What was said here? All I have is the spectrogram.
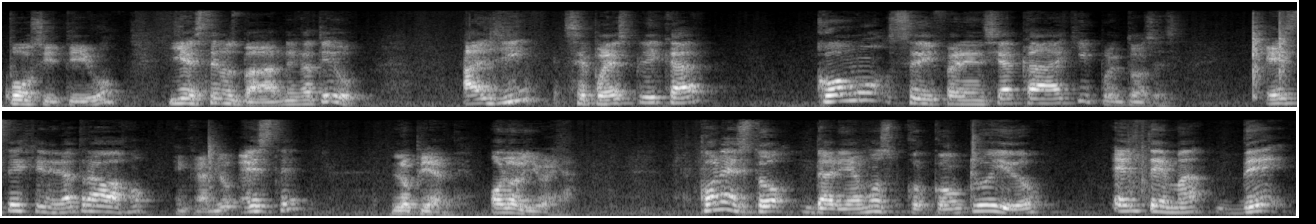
positivo y este nos va a dar negativo. Allí se puede explicar ¿Cómo se diferencia cada equipo? Entonces, este genera trabajo, en cambio este lo pierde o lo libera. Con esto daríamos por concluido el tema de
